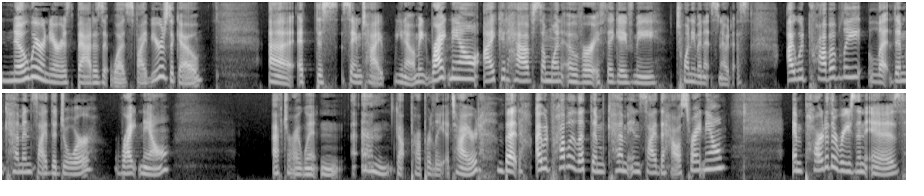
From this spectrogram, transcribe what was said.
nowhere near as bad as it was five years ago uh, at this same type. You know, I mean, right now I could have someone over if they gave me 20 minutes notice. I would probably let them come inside the door right now after I went and got properly attired, but I would probably let them come inside the house right now. And part of the reason is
